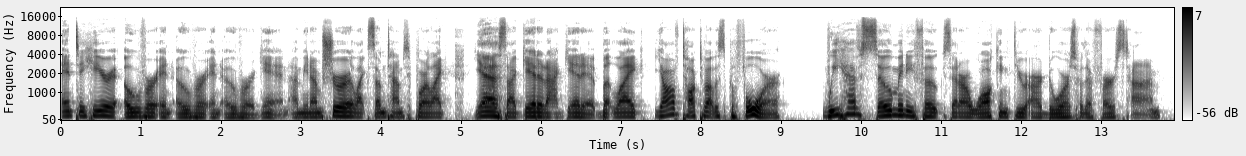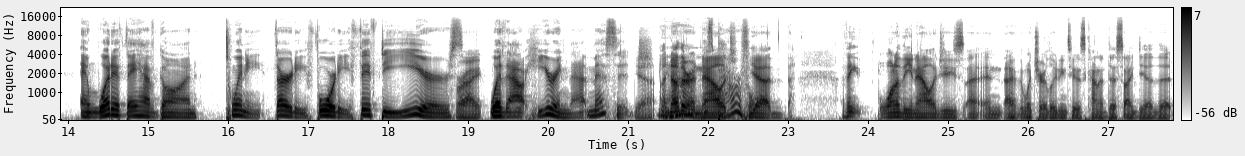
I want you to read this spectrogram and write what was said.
and to hear it over and over and over again. I mean, I'm sure like sometimes people are like, yes, I get it, I get it. But like y'all have talked about this before. We have so many folks that are walking through our doors for the first time. And what if they have gone 20, 30, 40, 50 years Right. without hearing that message. Yeah. Yeah. Another analogy. powerful. Yeah. I think one of the analogies, uh, and I, what you're alluding to, is kind of this idea that,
